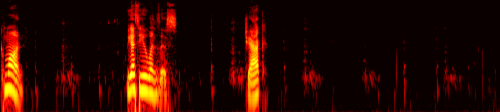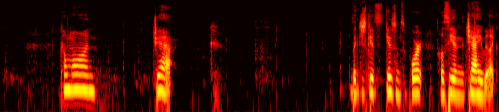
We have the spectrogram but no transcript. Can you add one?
Come on. We gotta see who wins this. Jack? Come on, Jack. Like, just give, give some support. He'll see it in the chat. He'll be like,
